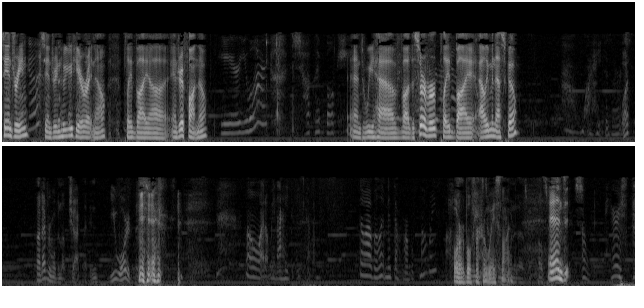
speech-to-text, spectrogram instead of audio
Sandrine. Sandrine, who you hear right now, played by uh, Andrea Fontenot. Here you are. Chocolate volcano. And we have uh, the server, played by Ali Manesco. What? Thought every woman loved chocolate, and you ordered this. Oh, I don't mean I hate to be stubborn. Though I will admit they're horrible for my waistline. Horrible for her don't give me waistline. one of those compulsive And. Oh, perish the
